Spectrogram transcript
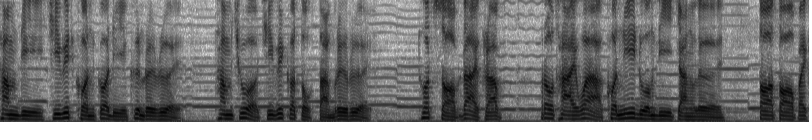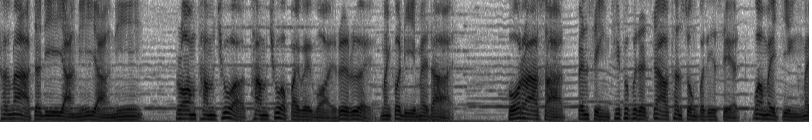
ทำดีชีวิตคนก็ดีขึ้นเรื่อยๆทำชั่วชีวิตก็ตกต่ำเรื่อยๆ ทดสอบได้ครับ เราทายว่าคนนี้ดวงดีจังเลย ต่อต่อไปข้างหน้าจะดีอย่างนี้อย่างนี้ ลองทำชั่วทำชั่วไปบ่อยๆเรื่อยๆ มันก็ดีไม่ได้ โหราศาสตร์เป็นสิ่งที่พระพุทธเจ้าท่านทรงปฏิเสธว่าไม่จริงไม่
